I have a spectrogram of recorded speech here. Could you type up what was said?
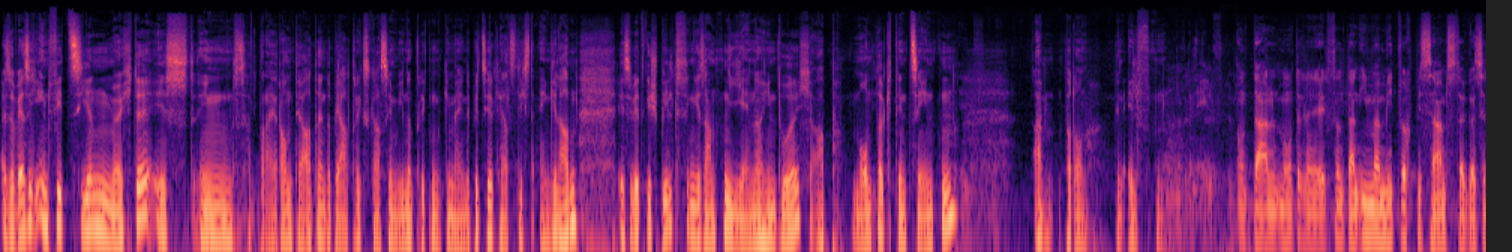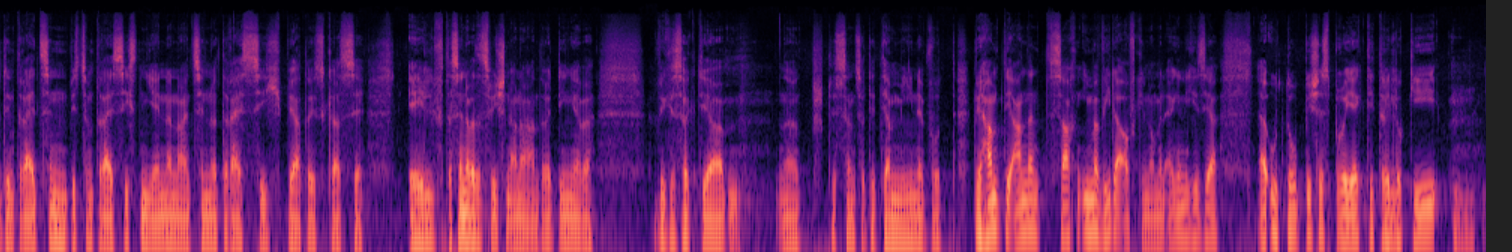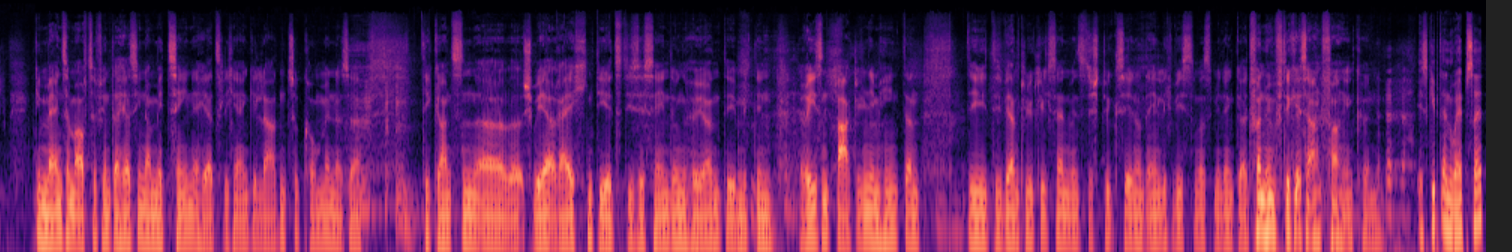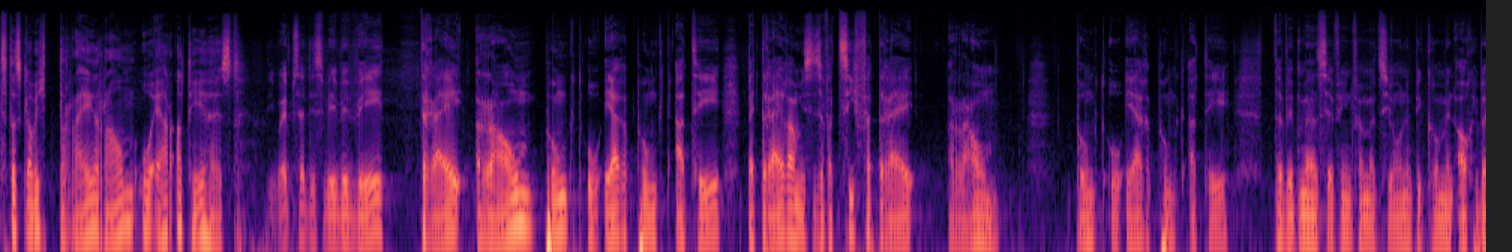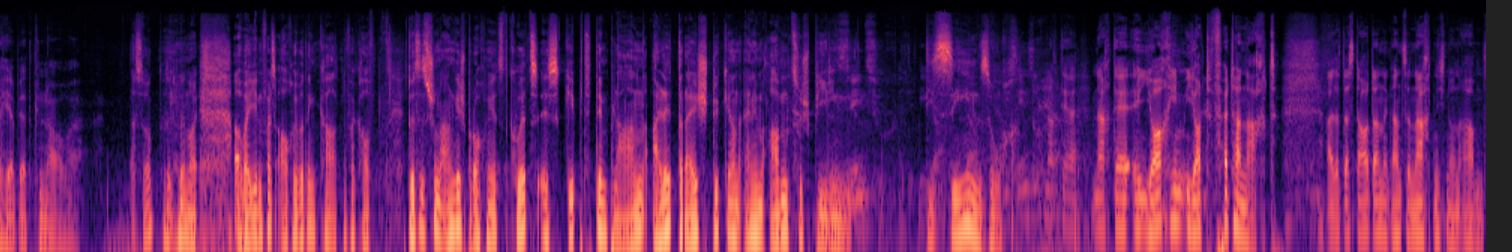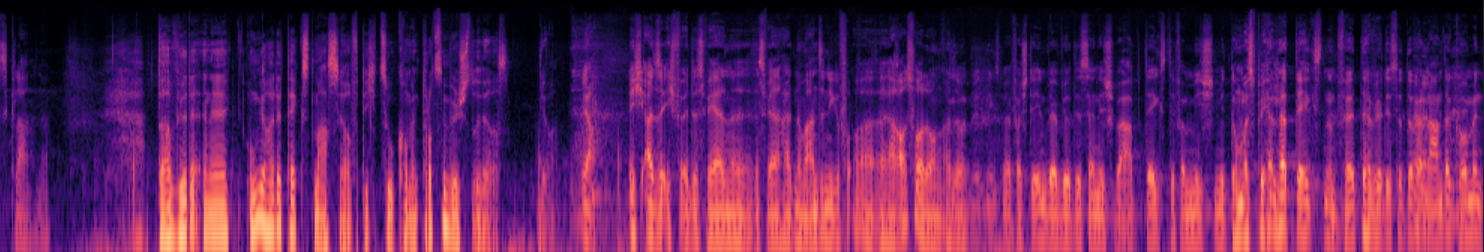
Also wer sich infizieren möchte, ist ins Dreiraumtheater in der Beatrixgasse im Wiener dritten Gemeindebezirk herzlichst eingeladen. Es wird gespielt den gesamten Jänner hindurch, ab Montag den 10., ähm, pardon, den 11. Und dann Montag, den 11. und dann immer Mittwoch bis Samstag, also den 13. bis zum 30. Jänner 19.30 Uhr, Beatricegasse 11. Da sind aber dazwischen auch noch andere Dinge, aber wie gesagt, ja, na, das sind so die Termine, wo wir haben die anderen Sachen immer wieder aufgenommen. Eigentlich ist ja ein utopisches Projekt, die Trilogie hm, gemeinsam aufzuführen. Daher sind auch Mäzene herzlich eingeladen zu kommen. Also die ganzen äh, Schwerreichen, die jetzt diese Sendung hören, die mit den Riesenbackeln im Hintern, die, die werden glücklich sein, wenn sie das Stück sehen und endlich wissen, was mit dem Geld Vernünftiges anfangen können. Es gibt ein Website, das glaube ich Dreiraum.or.at heißt. Die Website ist www.dreiraum.or.at. Bei Dreiraum ist es auf der Ziffer 3 raum.or.at. Da wird man sehr viele Informationen bekommen, auch über Herbert Gnauer. Achso, das ist mir neu. Aber jedenfalls auch über den Kartenverkauf. Du hast es schon angesprochen jetzt kurz. Es gibt den Plan, alle drei Stücke an einem Abend zu spielen. Die Sehnsucht. Sehnsucht nach der, nach der Joachim J. Fötternacht. Also das dauert dann eine ganze Nacht, nicht nur einen Abend, ist klar. Ne? Da würde eine ungeheure Textmasse auf dich zukommen. Trotzdem wünschst du dir das. Ja. Ja. Ich, also ich, das wäre das wäre halt eine wahnsinnige äh, Herausforderung. Also Man würde nichts mehr verstehen, wer würde seine Schwab-Texte vermischen mit Thomas Bernhard-Texten und Vötter würde so durcheinander kommen,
